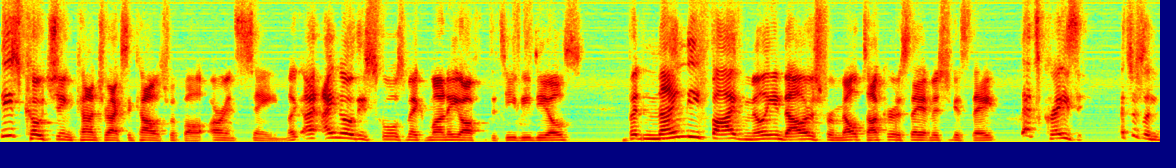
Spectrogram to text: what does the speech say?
These coaching contracts in college football are insane. Like, I, I know these schools make money off the TV deals, but $95 million for Mel Tucker to stay at Michigan State, that's crazy. That's just a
